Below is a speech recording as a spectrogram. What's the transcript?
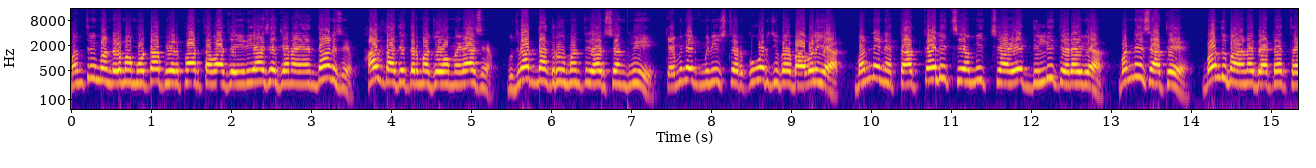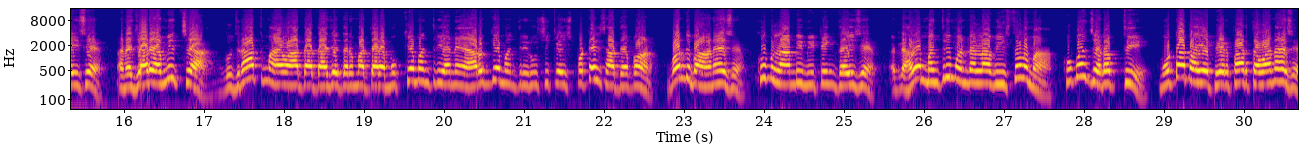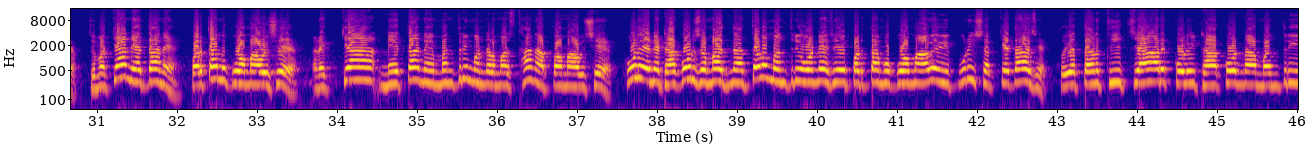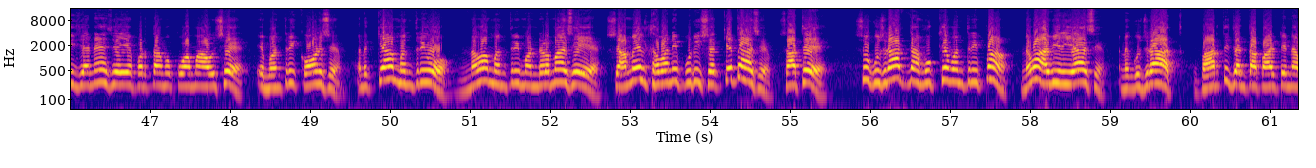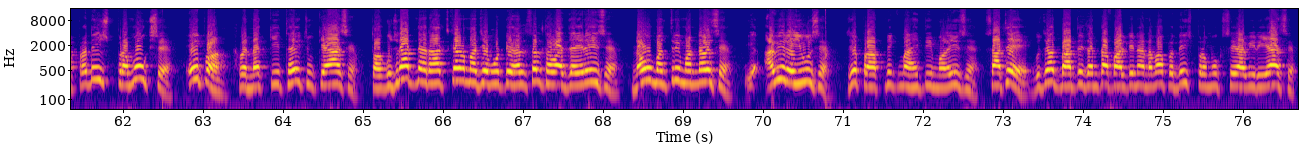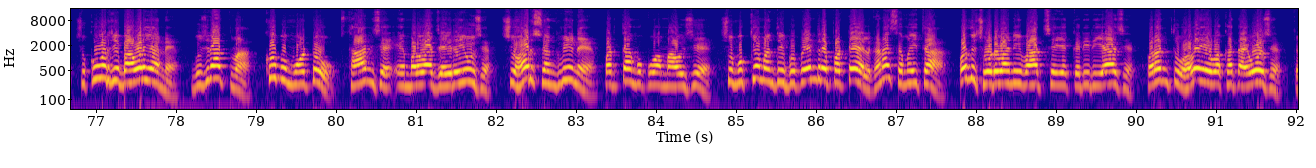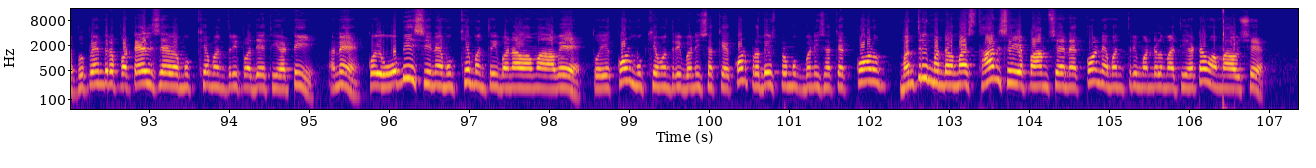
મંત્રીમંડળમાં મોટા ફેરફાર થવા જઈ રહ્યા છે, જેના એંધાણ છે. હાલ તાજેતરમાં જોવા મળ્યા છે. ગુજરાતના ગૃહમંત્રી હર્ષ સંઘવી કેબિનેટ મિનિસ્ટર કુંવરજીભાઈ બાવળિયા બંનેને તાત્કાલિક છે અમિત શાહે દિલ્હી તેડાવ્યા. બંને સાથે બંધ બારણે બેઠક થઈ છે. અને જ્યારે અમિત શાહ ગુજરાતમાં આવ્યા હતા તાજેતરમાં, ત્યારે મુખ્યમંત્રી અને આરોગ્ય મંત્રી ઋષિકેશ પટેલ સાથે પણ બંધ બારણે છે. ખૂબ લાંબી મીટિંગ થઈ છે. એટલે હવે મંત્રીમંડળના વિસ્તરણમાં ખૂબ જ ઝડપથી મોટા પાયે ફેરફાર થવાના છે, જેમાં ક્યાં નેતાને પડતા મૂકવામાં આવશે અને ક્યાં નેતાને મંત્રીમંડળમાં સ્થાન આપવામાં આવશે? કોળી અને ઠાકોર સમાજના ત્રણ મંત્રીઓને છે પડતા મૂકવામાં આવે એવી પૂરી શક્યતા છે. તો એ ત્રણથી ચાર કોળી ઠાકોરના મંત્રી જેને છે એ પડતા મૂકવામાં આવશે, એ મંત્રી કોણ છે? અને કયા મંત્રીઓ નવા મંત્રીમંડળમાં છે એ? સામેલ થવાની પૂરી શક્યતા છે. સાથે શું ગુજરાતના મુખ્યમંત્રી પણ નવા આવી રહ્યા છે? અને ગુજરાત ભારતીય જનતા પાર્ટીના પ્રદેશ પ્રમુખ છે એ પણ હવે નક્કી થઈ ચૂક્યા છે. તો ગુજરાતના રાજકારણમાં જે મોટી હલચલ થવા જઈ રહી છે, નવું મંત્રીમંડળ છે, એ આવી રહ્યું છે. જે પ્રાથમિક માહિતી મળી છે. સાથે ગુજરાત ભારતીય જનતા પાર્ટીના નવા પ્રદેશ પ્રમુખ છે આવી રહ્યા છે. સુકુવરજી બાવળિયાને ગુજરાતમાં ખૂબ મોટું સ્થાન છે એ મળવા જઈ રહ્યું છે. શું હર્ષ સંઘવીને પડતા મૂકવામાં આવશે. શું મુખ્યમંત્રી ભૂપેન્દ્ર પટેલ ઘણા સમયથી પદ છોડવાની વાત છે એ કરી રહ્યા છે. પરંતુ હવે એ વખત આવ્યો છે કે ભૂપેન્દ્ર પટેલ છે હવે મુખ્યમંત્રી પદેથી હટી અને કોઈ ઓબીસીને મુખ્યમંત્રી બનાવવામાં આવે તો એ કોણ મુખ્યમંત્રી બની શકે? કોણ પ્રદેશ પ્રમુખ બની શકે. કોણ મંત્રીમંડળમાં સ્થાન છે એ પામશે અને કોણને મંત્રીમંડળમાંથી હટાવવામાં આવશે?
